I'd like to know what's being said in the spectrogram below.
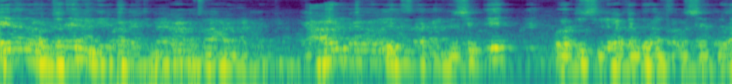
ಏನಂದ್ರೆ ಅವ್ರ ಜೊತೆ ನಾನು ಇರ್ತಕ್ಕಂಥ ಚುನಾವಣೆ ಮಾಡಿದೆ. ಯಾರನ್ನು ಬೇಕಾದ್ರೂ ಎದುರಿಸ್ತಕ್ಕಂಥ ಶಕ್ತಿ ಇವತ್ತು ಶಿಲ್ಘಟ್ಟ ವಿಧಾನಸಭಾ ಕ್ಷೇತ್ರದ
